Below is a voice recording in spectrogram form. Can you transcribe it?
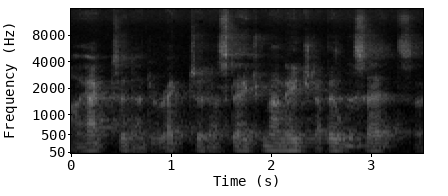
I acted, I directed, I stage managed, I built the mm. sets. Uh,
